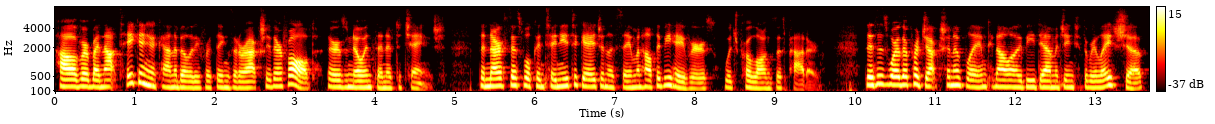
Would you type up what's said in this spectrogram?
However, by not taking accountability for things that are actually their fault, there is no incentive to change. The narcissist will continue to engage in the same unhealthy behaviors, which prolongs this pattern. This is where the projection of blame can not only be damaging to the relationship,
